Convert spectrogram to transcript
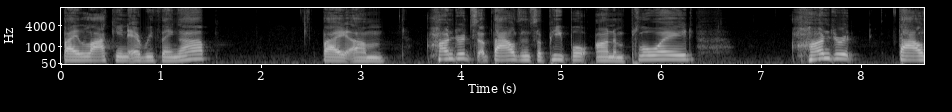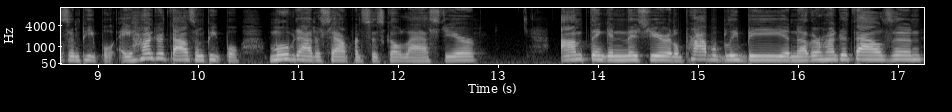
by locking everything up, by um, hundreds of thousands of people unemployed, hundred thousand people, a hundred thousand people moved out of San Francisco last year. I'm thinking this year it'll probably be another hundred thousand.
